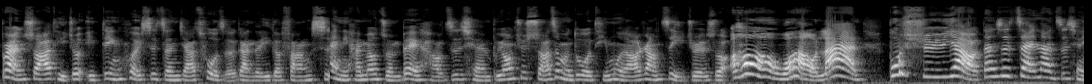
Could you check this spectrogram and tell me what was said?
不然刷题就一定会是增加挫折感的一个方式。在你还没有准备好之前，不用去刷这么多的题目，然后让自己觉得说，哦，我好烂，不需要。但是在那之前，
